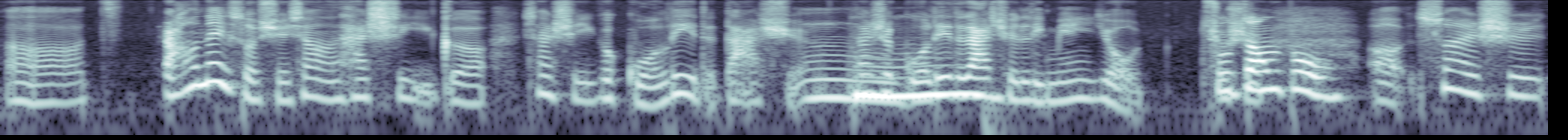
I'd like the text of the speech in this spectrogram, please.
呃，然后那所学校呢，它是一个算是一个国立的大学，嗯。但是国立的大学里面有、就是、初中部。呃算是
